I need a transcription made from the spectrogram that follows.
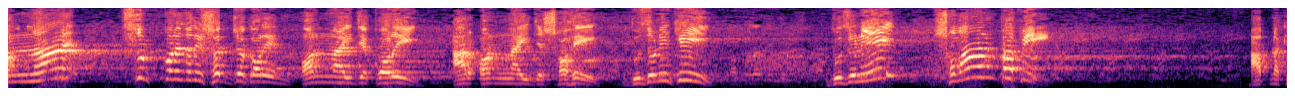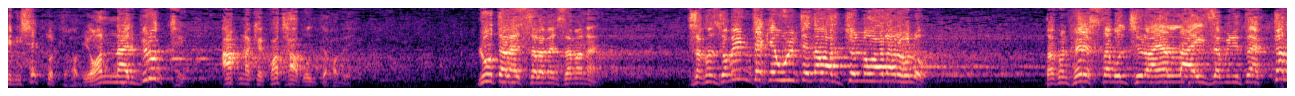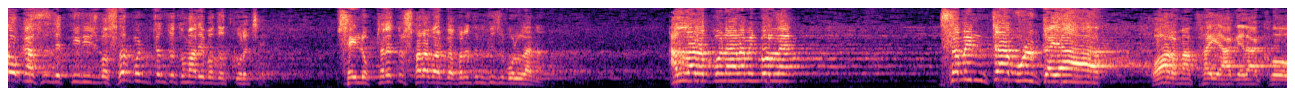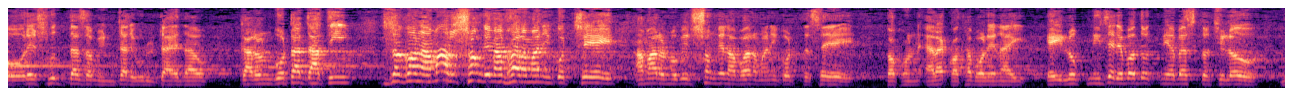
অন্যায় চুপ করে যদি সহ্য করেন, অন্যায় যে করে আর অন্যায় যে সহে, দুজনই কি? দুজনই সমান পাপী। আপনাকে নিষেধ করতে হবে, অন্যায়ের বিরুদ্ধে আপনাকে কথা বলতে হবে। লুত আলাহিসাল্লামের জামানায় যখন জমিনটাকে উল্টে দেওয়ার জন্য অর্ডার হলো, তখন ফেরেস্তা বলছিল, আয় আল্লাহ, এই জমিনে তো একটা লোক আছে যে তিরিশ বছর পর্যন্ত তোমার ইবাদত করেছে। সেই লোকটারে তো সরাবার ব্যাপারে তুমি কিছু বললে না। আল্লাহ রব্বুল আলামিন বললেন, জমিনটা উল্টায়া ওর মাথায় আগে রাখো, রে শুদ্ধা জমিনটারে উল্টায় দাও। কারণ গোটা জাতি যখন আমার সঙ্গে নাফারমানি করছে, আমার নবীর সঙ্গে নাফারমানি করতেছে, তখন এরা কথা বলে নাই। এই লোক নিজের এবাদত নিয়ে ব্যস্ত ছিল,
